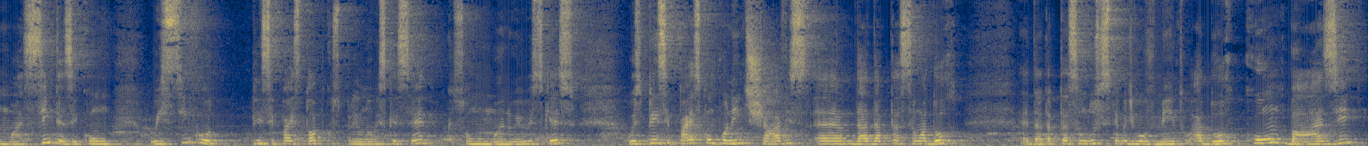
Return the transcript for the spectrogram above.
uma síntese com os cinco principais tópicos para eu não esquecer, eu sou um humano eu esqueço, os principais componentes chaves é, da adaptação à dor, é, da adaptação do sistema de movimento à dor com base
